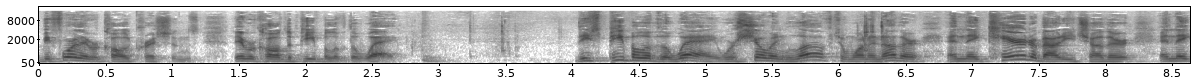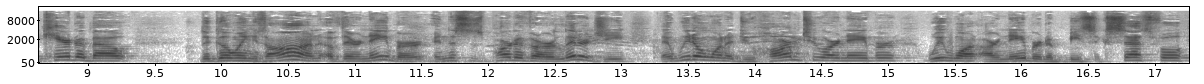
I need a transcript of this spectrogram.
before they were called Christians, they were called the people of the way. These people of the way were showing love to one another, and they cared about each other, and they cared about the goings on of their neighbor. And this is part of our liturgy that we don't want to do harm to our neighbor. We want our neighbor to be successful.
